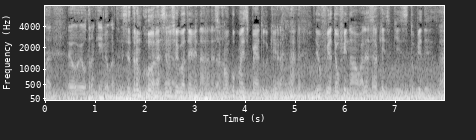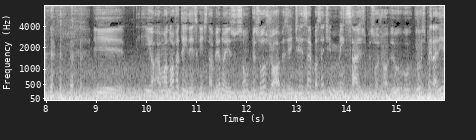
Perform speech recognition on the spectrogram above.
eu, eu tranquei meu mano. Você trancou, né? Você não é. chegou a terminar, né? Não. Você foi um pouco mais esperto do que eu. Né? Eu fui até o final, olha só que, que estupidez, né? E e é uma nova tendência que a gente está vendo é isso. São pessoas jovens, a gente recebe bastante mensagens de pessoas jovens. Eu, eu, eu esperaria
